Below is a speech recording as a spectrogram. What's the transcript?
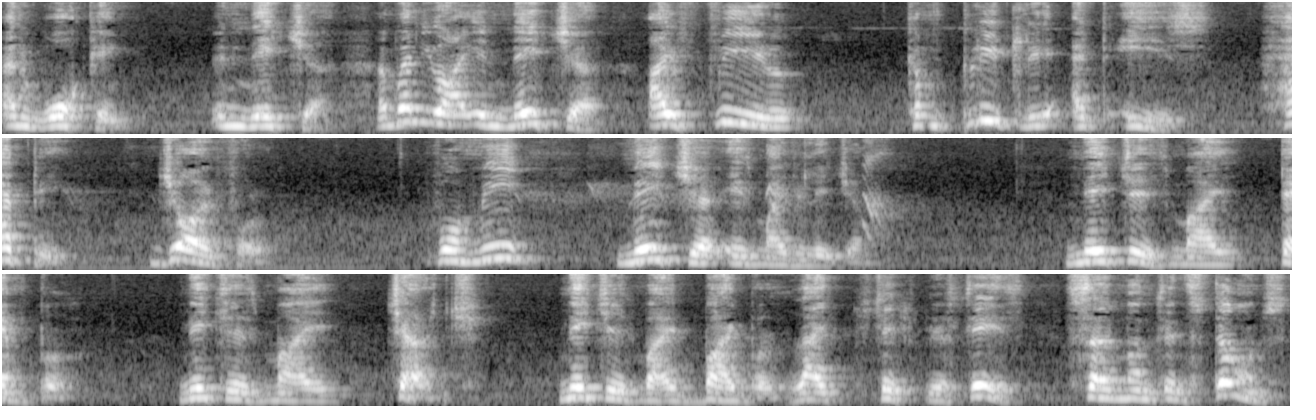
and walking in nature. And when you are in nature, I feel completely at ease, happy, joyful. For me, nature is my religion. Nature is my temple. Nature is my church. Nature is my Bible. Like Shakespeare says, sermons and stones.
